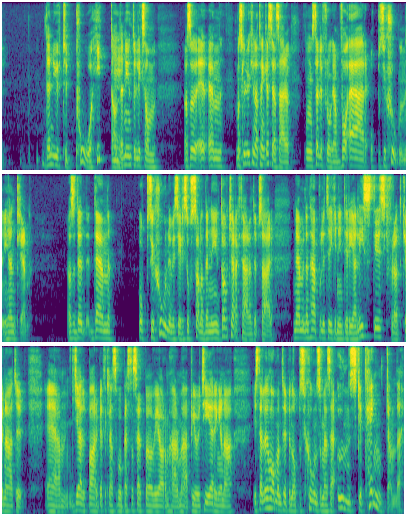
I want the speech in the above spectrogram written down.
den är ju typ påhittad. Den är ju inte liksom, alltså en, man skulle kunna tänka sig så här, om man ställer frågan, vad är opposition egentligen? Alltså den, den oppositionen vi ser i sossarna, den är ju inte av karaktären typ så här. Nej, men den här politiken är inte realistisk för att kunna typ eh, hjälpa arbetarklassen på bästa sätt behöver vi göra de här, de här prioriteringarna. Istället har man typ en opposition som är så här önsketänkande.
